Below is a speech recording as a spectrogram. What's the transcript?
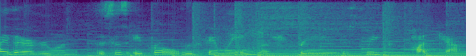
Hi there, everyone. This is April with Family English bringing you this week's podcast.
